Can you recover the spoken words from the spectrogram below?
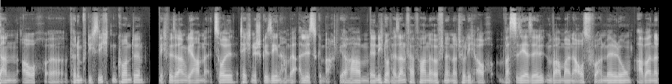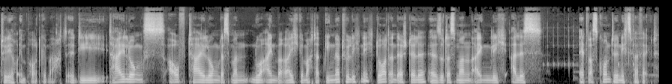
dann auch äh, vernünftig sichten konnte. Ich will sagen, wir haben zolltechnisch gesehen haben wir alles gemacht. Wir haben äh, nicht nur Versandverfahren eröffnet, natürlich auch, was sehr selten war, mal eine Ausfuhranmeldung, aber natürlich auch Import gemacht. Äh, die Teilungsaufteilung, dass man nur einen Bereich gemacht hat, ging natürlich nicht dort an der Stelle, äh, so dass man eigentlich alles etwas konnte, nichts perfekt.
